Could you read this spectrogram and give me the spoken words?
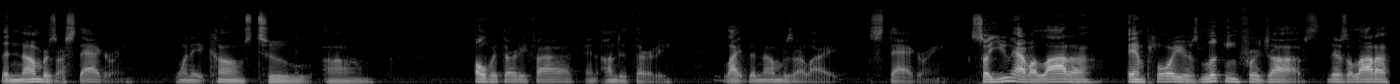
the numbers are staggering when it comes to um, over 35 and under 30. Like the numbers are like staggering. So you have a lot of employers looking for jobs. There's a lot of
